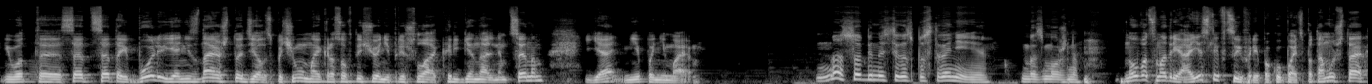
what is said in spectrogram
И вот э, с, с этой болью я не знаю, что делать. Почему Microsoft еще не пришла к оригинальным ценам, я не понимаю. Особенности распространения возможно. Ну вот смотри, а если в цифре покупать? Потому что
